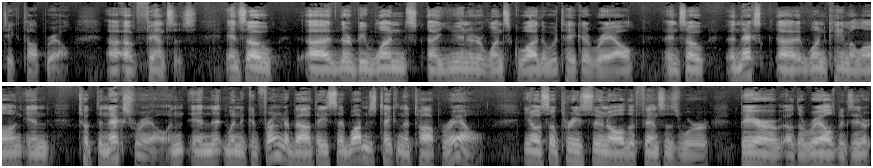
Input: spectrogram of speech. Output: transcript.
take top rail uh, of fences. And so uh, there'd be one uh, unit or one squad that would take a rail. And so the next one came along, and took the next rail. And, and when they confronted about it, they said, well, I'm just taking the top rail. You know, so pretty soon all the fences were bare of the rails because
